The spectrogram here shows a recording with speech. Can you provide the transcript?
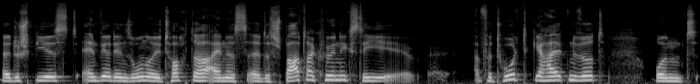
äh, du spielst entweder den Sohn oder die Tochter eines äh, des Spartakönigs, die äh, für tot gehalten wird und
